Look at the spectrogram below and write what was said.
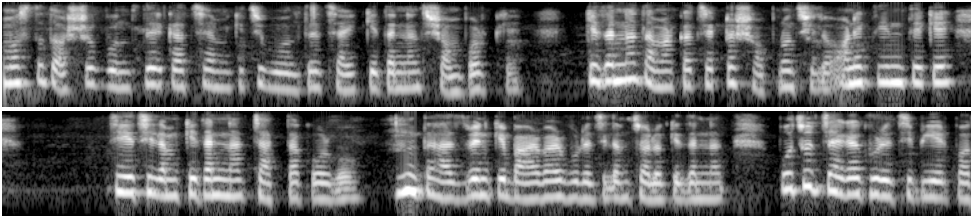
সমস্ত দর্শক বন্ধুদের কাছে আমি কিছু বলতে চাই কেদারনাথ সম্পর্কে। কেদারনাথ আমার কাছে একটা স্বপ্ন ছিল। অনেক দিন থেকে চেয়েছিলাম কেদারনাথ যাত্রা করব। তা হাজবেন্ডকে বারবার বলেছিলাম, চলো কেদারনাথ, প্রচুর জায়গা ঘুরেছি বিয়ের পর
